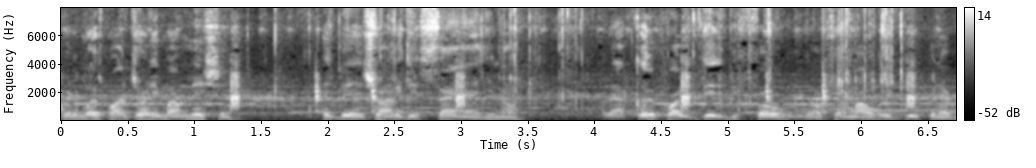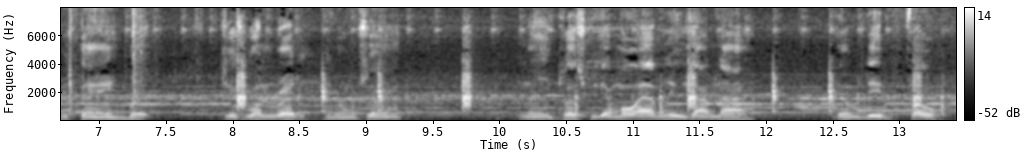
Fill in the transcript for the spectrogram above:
Pretty much my journey, my mission has been trying to get signed, you know. I, mean, I could have probably did it before, you know, came out with a group and everything, but just wasn't ready, you know what I'm saying? I mean, plus we got more avenues out now than we did before.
